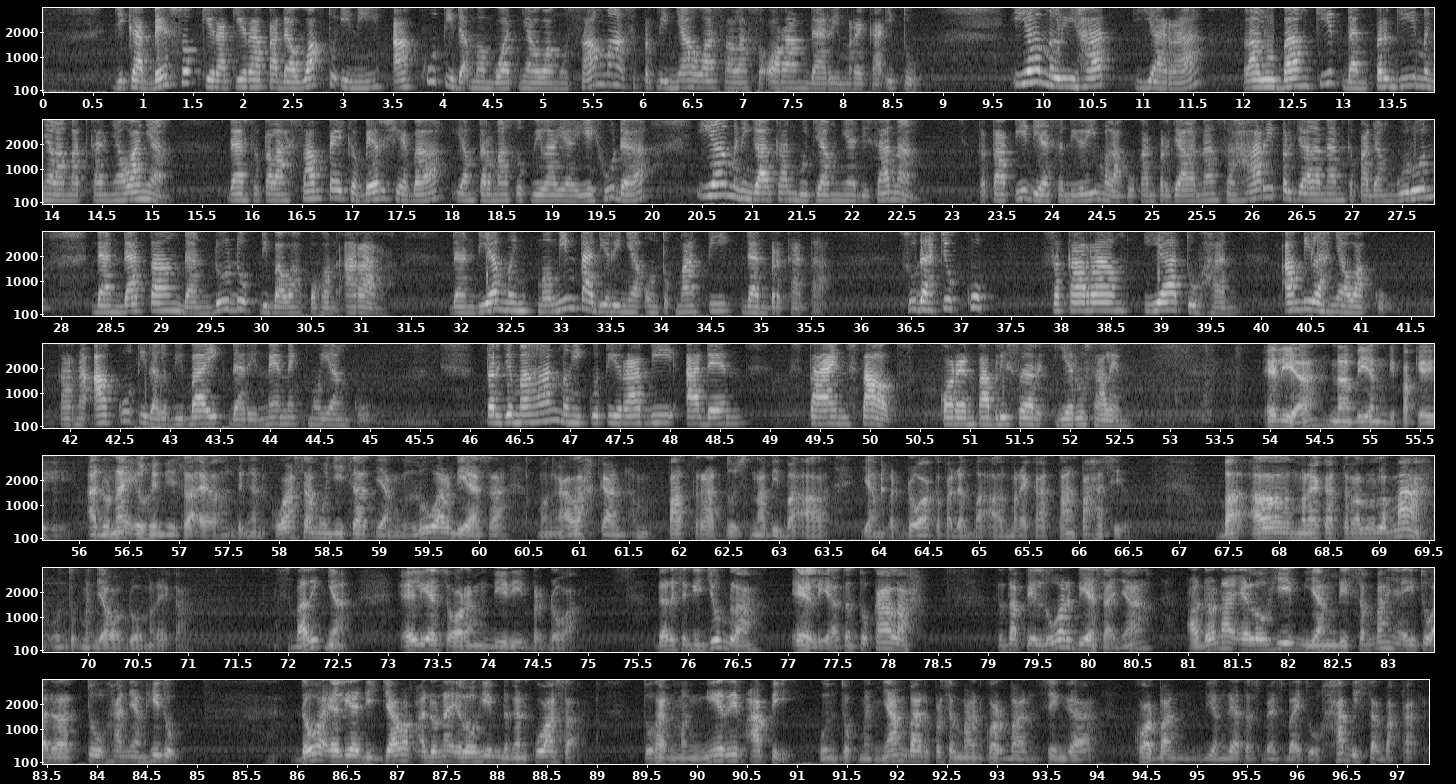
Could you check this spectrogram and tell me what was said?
Jika besok kira-kira pada waktu ini aku tidak membuat nyawamu sama seperti nyawa salah seorang dari mereka itu. Ia melihat Yara, lalu bangkit dan pergi menyelamatkan nyawanya. Dan setelah sampai ke Bersheba yang termasuk wilayah Yehuda, ia meninggalkan bujangnya di sana tetapi dia sendiri melakukan perjalanan sehari perjalanan ke padang gurun dan datang dan duduk di bawah pohon arar. Dan dia meminta dirinya untuk mati dan berkata, "Sudah cukup, sekarang ya Tuhan, ambillah nyawaku, karena aku tidak lebih baik dari nenek moyangku." Terjemahan mengikuti Rabi Aden Steinsaltz, Koren Publisher, Yerusalem. Elia, nabi yang dipakai Adonai Elohim Israel dengan kuasa mujizat yang luar biasa mengalahkan 400 nabi Baal yang berdoa kepada Baal mereka tanpa hasil. Baal mereka terlalu lemah untuk menjawab doa mereka. Sebaliknya, Elia seorang diri berdoa. Dari segi jumlah, Elia tentu kalah. Tetapi luar biasanya, Adonai Elohim yang disembahnya itu adalah Tuhan yang hidup. Doa Elia dijawab Adonai Elohim dengan kuasa. Tuhan mengirim api untuk menyambar persembahan korban sehingga korban yang di atas mezbah itu habis terbakar.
